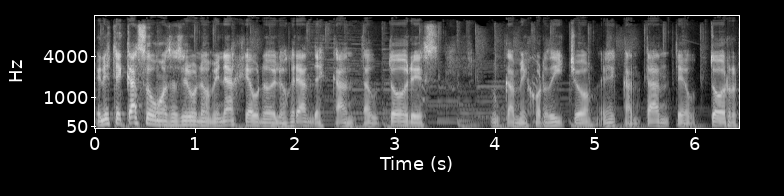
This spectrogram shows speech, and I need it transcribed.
En este caso vamos a hacer un homenaje a uno de los grandes cantautores, nunca mejor dicho, eh, cantante, autor,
